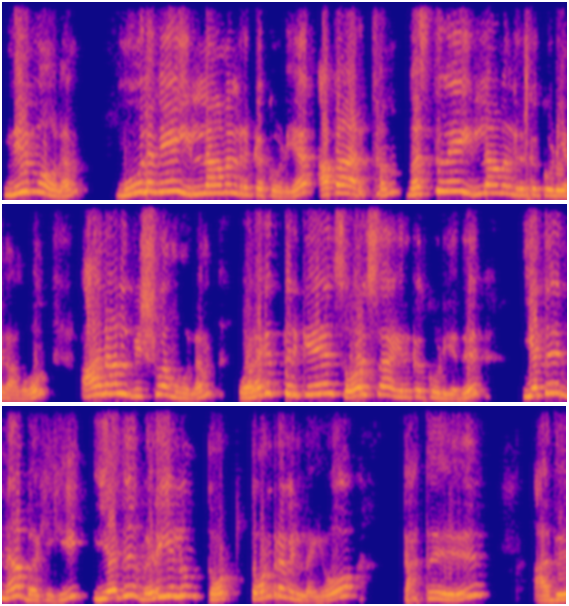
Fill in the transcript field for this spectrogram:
நிர்மூலம் மூலமே இல்லாமல் இருக்கக்கூடிய அபார்த்தம் வஸ்துவே இல்லாமல் இருக்கக்கூடியதாகவும் ஆனால் விஸ்வ மூலம் உலகத்திற்கே சோர்ஸா இருக்கக்கூடியது எது ந பகிஹி எது வெளியிலும் தோன்றவில்லையோ தது அது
